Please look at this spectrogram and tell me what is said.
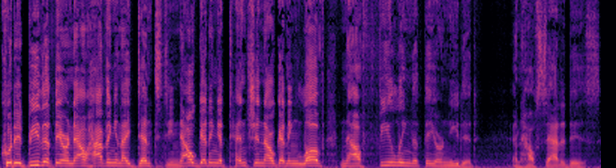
Could it be that they are now having an identity, now getting attention, now getting love, now feeling that they are needed? And how sad it is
